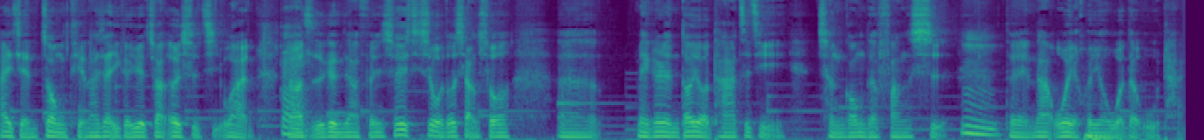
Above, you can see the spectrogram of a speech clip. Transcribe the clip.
他以前种田，他现在一个月赚二十几万，然后只是跟人家分，所以其实我都想说，呃。每个人都有他自己成功的方式，嗯，对，那我也会有我的舞台，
